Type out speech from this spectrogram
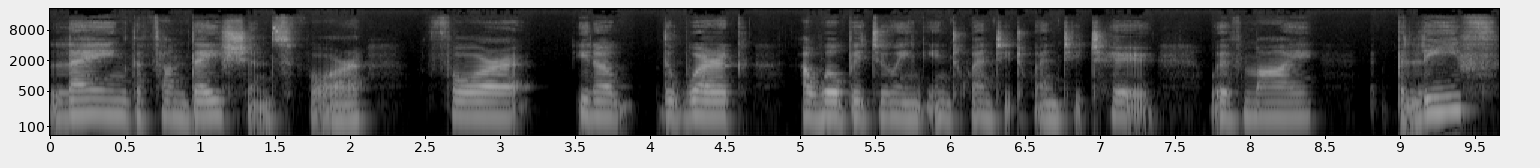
laying the foundations for for you know the work I will be doing in 2022 with my belief,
